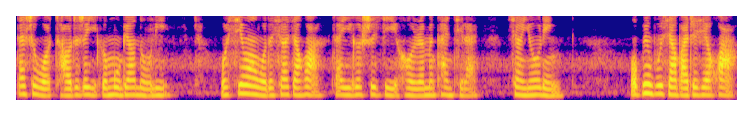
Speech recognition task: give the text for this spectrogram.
但是我朝着这一个目标努力。我希望我的肖像画在一个世纪以后，人们看起来像幽灵。我并不想把这些画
